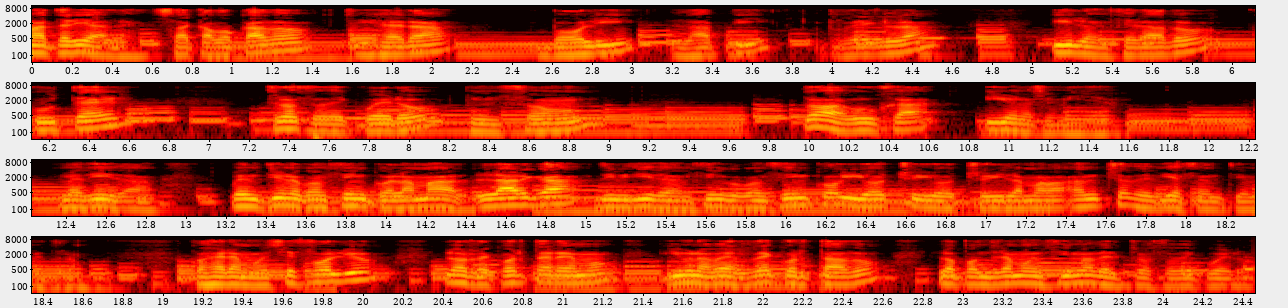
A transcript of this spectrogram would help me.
Materiales: sacabocado, tijera, boli, lápiz, regla, hilo encerado, cúter, trozo de cuero, punzón, dos agujas y una semilla. Medida 21,5 la más larga dividida en 5,5 y 8 y 8 y la más ancha de 10 centímetros. Cogeremos ese folio, lo recortaremos y una vez recortado lo pondremos encima del trozo de cuero.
